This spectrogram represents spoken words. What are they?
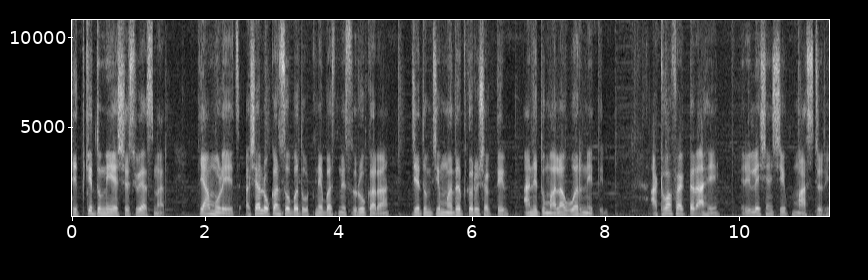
तितके तुम्ही यशस्वी असणार. त्यामुळेच अशा लोकांसोबत उठणे बसणे सुरू करा जे तुमची मदत करू शकतील आणि तुम्हाला वर नेतील. आठवा फॅक्टर आहे रिलेशनशिप मास्टरी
